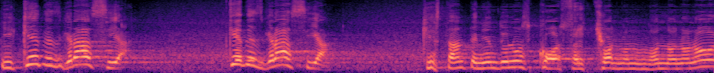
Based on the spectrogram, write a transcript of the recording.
Y qué desgracia, qué desgracia que están teniendo unos no,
